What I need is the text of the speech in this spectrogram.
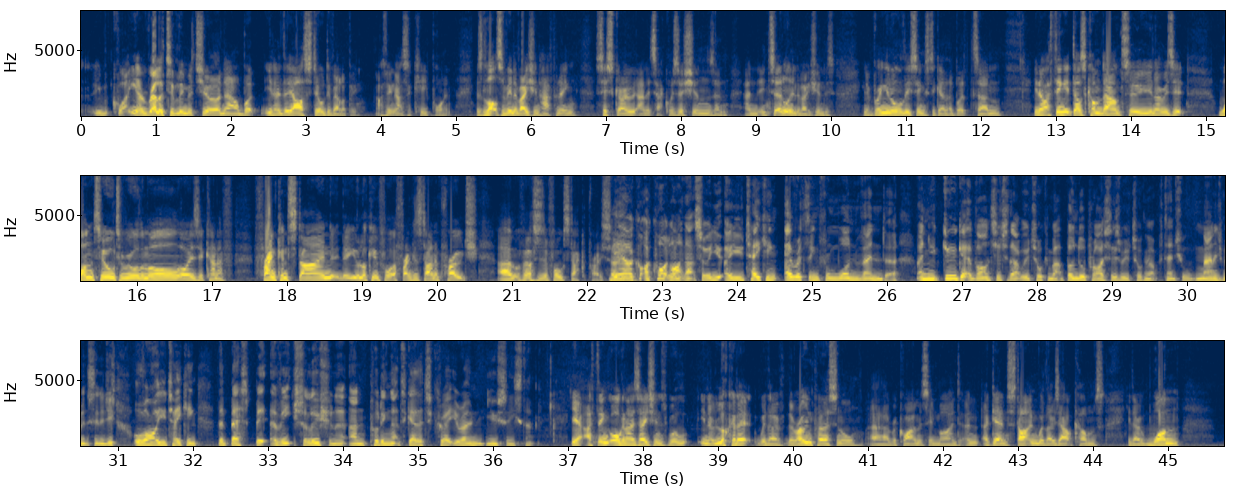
quite, you know, relatively mature now, but you know, they are still developing. I think that's a key point. There's lots of innovation happening. Cisco and its acquisitions and, and internal innovation is, you know, bringing all these things together. But um, you know, I think it does come down to, you know, is it one tool to rule them all, or is it kind of Frankenstein that you're looking for, a Frankenstein approach um, versus a full stack approach? So, yeah, I, I, quite like that. So are you, are you taking everything from one vendor, and you do get advantage to that? We were talking about bundle prices, we were talking about potential management synergies, or are you taking the best bit of each solution and putting that together to create your own UC stack? Yeah, I think organisations will, you know, look at it with their, their own personal uh, requirements in mind, and again, starting with those outcomes. You know, one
